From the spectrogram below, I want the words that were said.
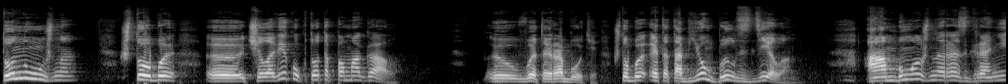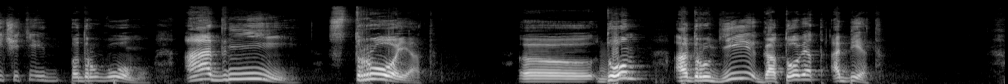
то нужно, чтобы э, человеку кто-то помогал э, в этой работе, чтобы этот объем был сделан. А можно разграничить и по-другому. Одни строят э, дом, а другие готовят обед.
